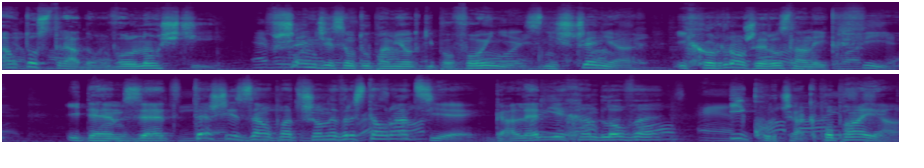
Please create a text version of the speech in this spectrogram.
autostradą wolności. Wszędzie są tu pamiątki po wojnie, zniszczeniach i horrorze rozlanej krwi. I DMZ też jest zaopatrzone w restauracje, galerie handlowe i kurczak Popaja.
